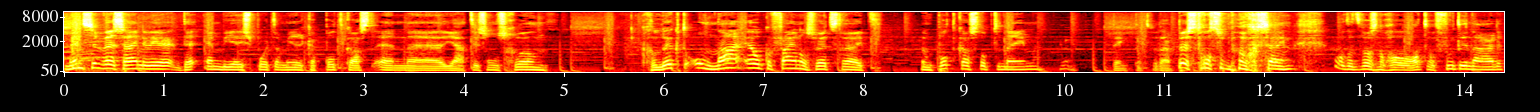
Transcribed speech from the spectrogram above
Mensen, we zijn er weer, de NBA Sport Amerika podcast. En uh, ja, het is ons gewoon gelukt om na elke finalswedstrijd een podcast op te nemen. Ik denk dat we daar best trots op mogen zijn, want het was nogal wat, wat voet in de aarde.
